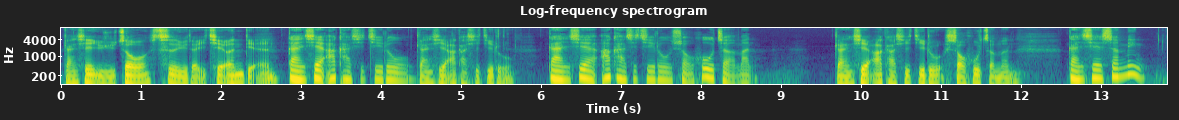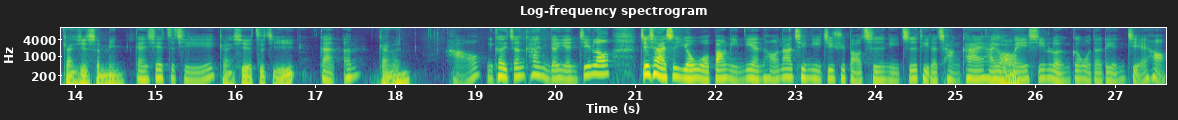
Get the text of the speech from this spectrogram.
感谢宇宙赐予的一切恩典，感谢阿卡西记录，感谢阿卡西记录，感谢阿卡西记录守护者们，感谢阿卡西记录守护者们，感谢生命，感谢生命，感谢自己，感谢自己，感恩，感恩。好，你可以睁开你的眼睛喽。接下来是由我帮你念哈，那请你继续保持你肢体的敞开，还有眉心轮跟我的连接哈。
